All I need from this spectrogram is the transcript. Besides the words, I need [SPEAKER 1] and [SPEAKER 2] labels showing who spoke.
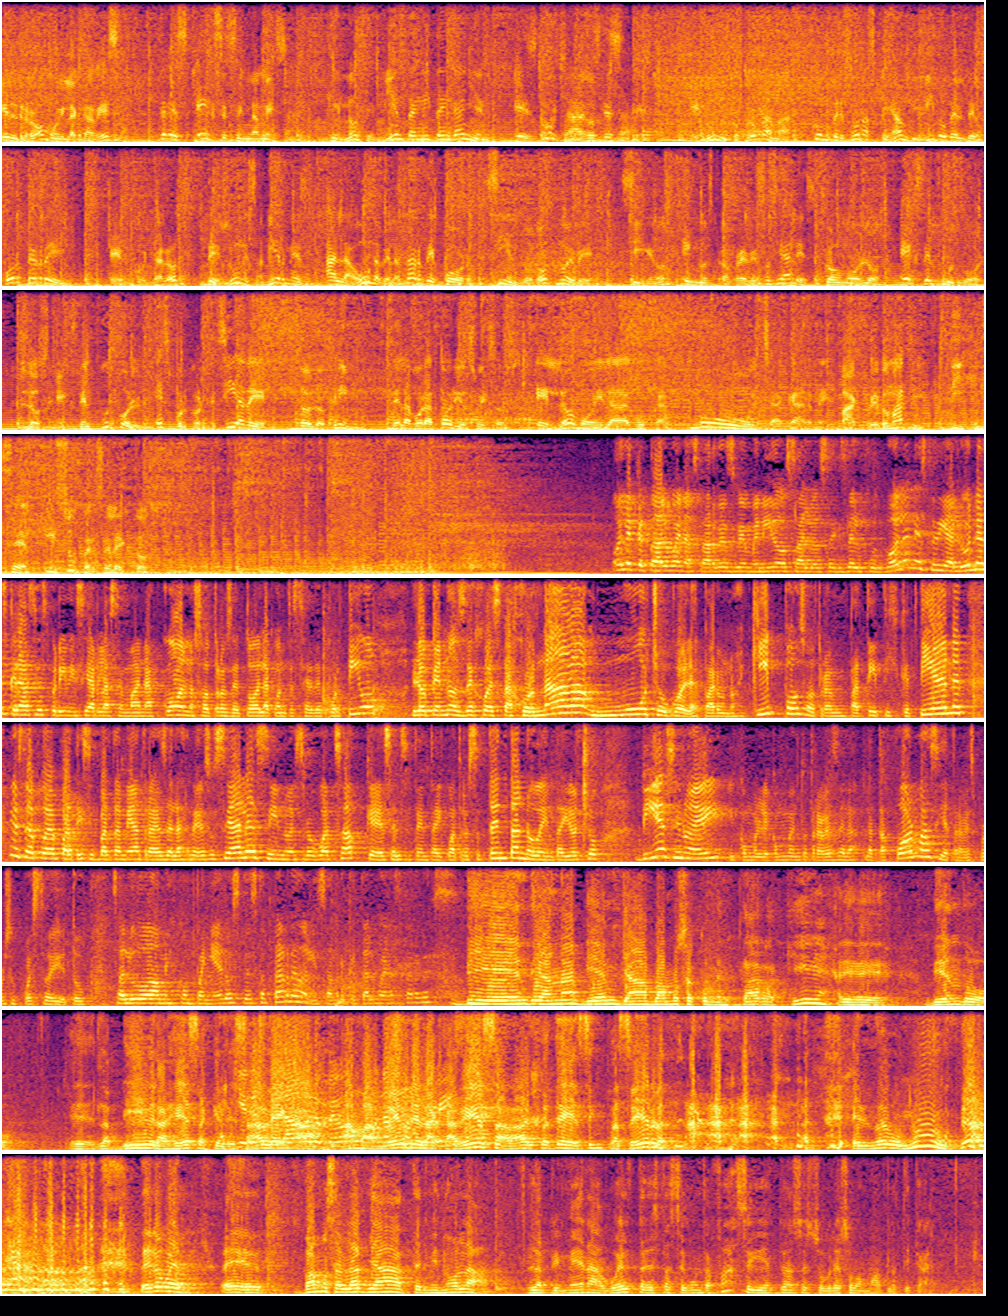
[SPEAKER 1] El romo y la cabeza. Tres exes en la mesa. Que no te mientan ni te engañen. Escucha a los que saben. El único programa con personas que han vivido del deporte rey. Escúchalos de lunes a viernes a la una de la tarde por 1029. Síguenos en nuestras redes sociales como los ex del fútbol. Los ex del fútbol es por cortesía de Dolocrim de Laboratorios Suizos. El lomo y la aguja. Mucha carne. Pack Predomati, Digicel y Super Selectos.
[SPEAKER 2] Hola, ¿qué tal? Buenas tardes, bienvenidos a los ex del fútbol en este día lunes. Gracias por iniciar la semana con nosotros de todo el acontecer deportivo. Lo que nos dejó esta jornada, muchos goles para unos equipos, otro empatitis que tienen. Y usted puede participar también a través de las redes sociales y nuestro WhatsApp que es el 7470-9819 y como le comento a través de las plataformas y a través por supuesto de YouTube. Saludo a mis compañeros de esta tarde. Don Lisandro, ¿qué tal? Buenas tardes.
[SPEAKER 3] Bien, Diana, bien, ya vamos a comentar aquí, eh, viendo eh, las vibras esas que le
[SPEAKER 2] Aquí
[SPEAKER 3] salen
[SPEAKER 2] este
[SPEAKER 3] a, Manuel de la cabeza, ¿va? después de ese 5 a 0. El nuevo Mu. Pero bueno, eh, vamos a hablar, ya terminó la, la primera vuelta de esta segunda fase y entonces sobre eso vamos a platicar.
